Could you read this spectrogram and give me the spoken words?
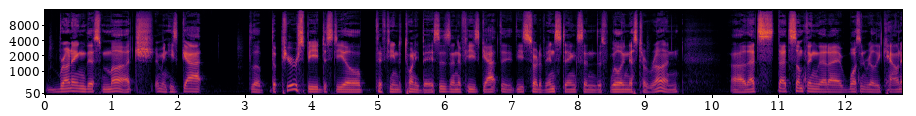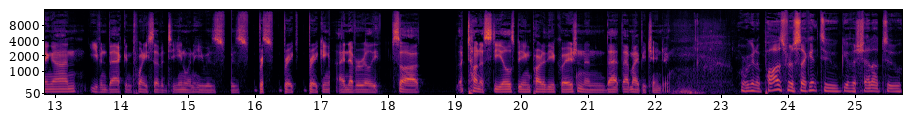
running this much, I mean he's got the the pure speed to steal 15 to 20 bases, and if he's got the, these sort of instincts and this willingness to run, uh, that's that's something that I wasn't really counting on even back in 2017 when he was was break, breaking. I never really saw a ton of steals being part of the equation, and that that might be changing. We're going to pause for a second to give a shout out to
